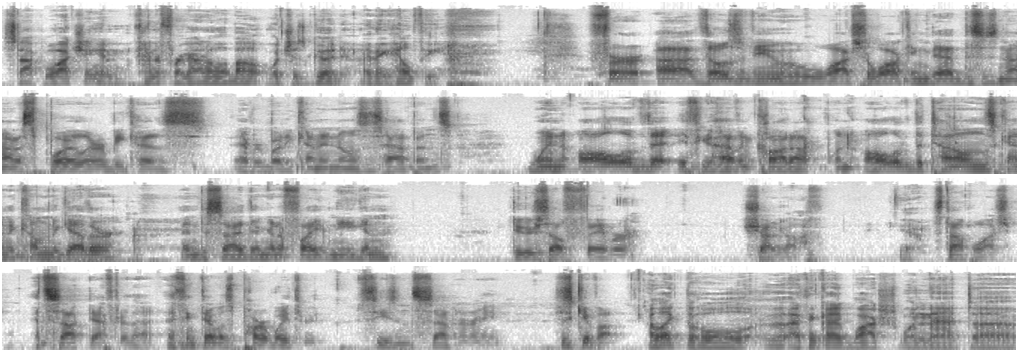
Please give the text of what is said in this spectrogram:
stopped watching and kind of forgot all about, which is good. I think healthy. for uh, those of you who watch The Walking Dead, this is not a spoiler because everybody kind of knows this happens. When all of the, if you haven't caught up, when all of the towns kind of come together and decide they're going to fight Negan, do yourself a favor, shut off. Yeah. Stop watching. It sucked after that. I think that was partway through season seven or eight. Just give up. I like the whole. I think I watched when that uh,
